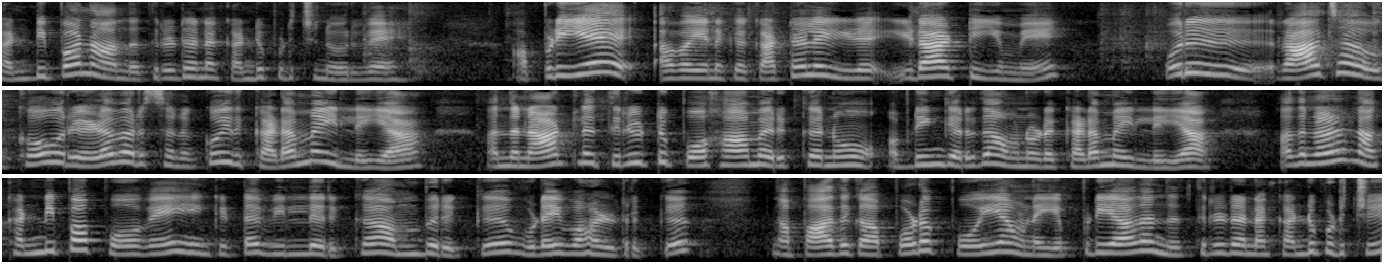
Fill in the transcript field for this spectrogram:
கண்டிப்பாக நான் அந்த திருடனை கண்டுபிடிச்சின்னு வருவேன். அப்படியே அவள் எனக்கு கட்டளை இட இடாட்டியுமே ஒரு ராஜாவுக்கோ ஒரு இளவரசனுக்கோ இது கடமை இல்லையா? அந்த நாட்டில் திருட்டு போகாமல் இருக்கணும். அப்படிங்கிறது அவனோட கடமை இல்லையா? அதனால் நான் கண்டிப்பாக போவேன். என்கிட்ட வில் இருக்குது அம்பு இருக்குது உடைவாள் இருக்குது நான் பாதுகாப்போடு போய் அவனை எப்படியாவது அந்த திருடனை கண்டுபிடிச்சி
